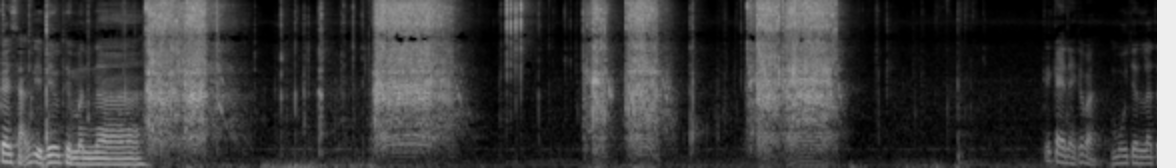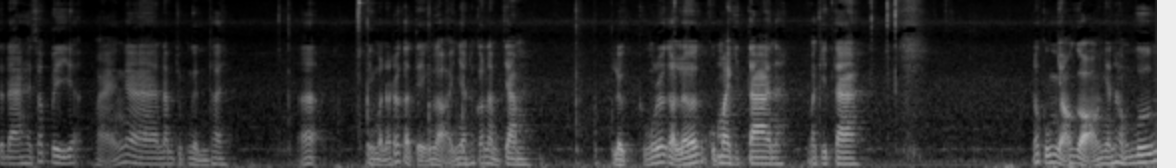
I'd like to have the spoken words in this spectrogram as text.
ok sẵn review thì mình uh... cái cây này các bạn mua trên Lazada hay Shopee á, khoảng ờ, 50 nghìn thôi. Đó. nhưng mà nó rất là tiện lợi nha nó có 500 lực cũng rất là lớn của Makita nè Makita. Nó cũng nhỏ gọn nhanh không vướng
